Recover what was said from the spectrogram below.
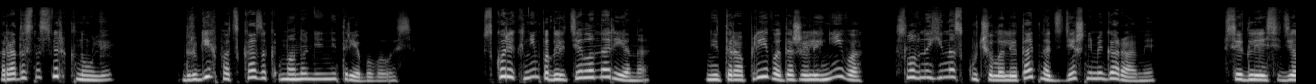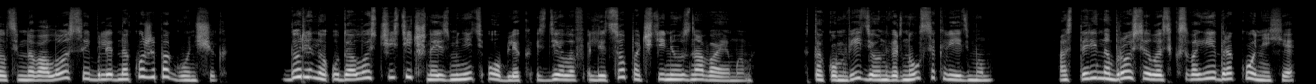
радостно сверкнули. Других подсказок Маноне не требовалось. Вскоре к ним подлетела Нарена. Неторопливо, даже лениво, словно ей наскучило летать над здешними горами. В седле сидел темноволосый, бледнокожий погонщик. Дорину удалось частично изменить облик, сделав лицо почти неузнаваемым. В таком виде он вернулся к ведьмам. Астерина бросилась к своей драконихе.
